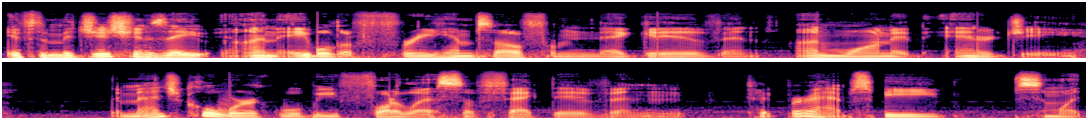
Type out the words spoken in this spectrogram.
If the magician is a- unable to free himself from negative and unwanted energy, the magical work will be far less effective and could perhaps be somewhat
